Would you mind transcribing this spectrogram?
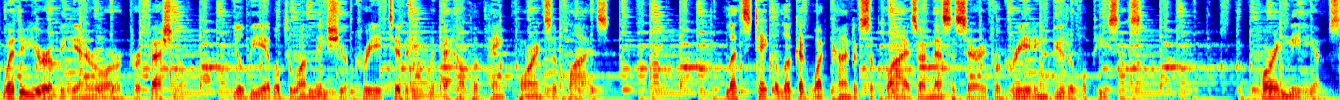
Whether you're a beginner or a professional, you'll be able to unleash your creativity with the help of paint pouring supplies. Let's take a look at what kind of supplies are necessary for creating beautiful pieces. Pouring mediums.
